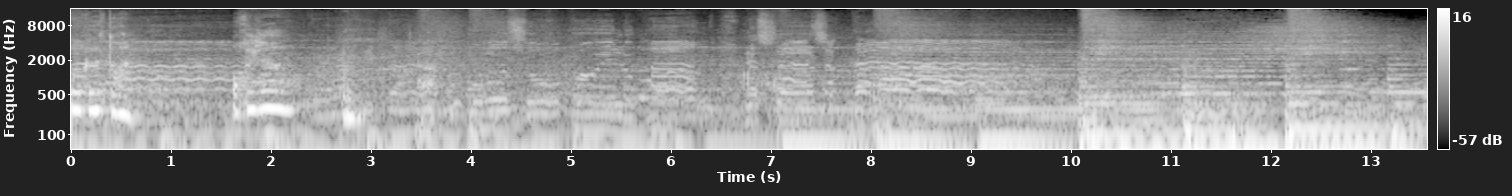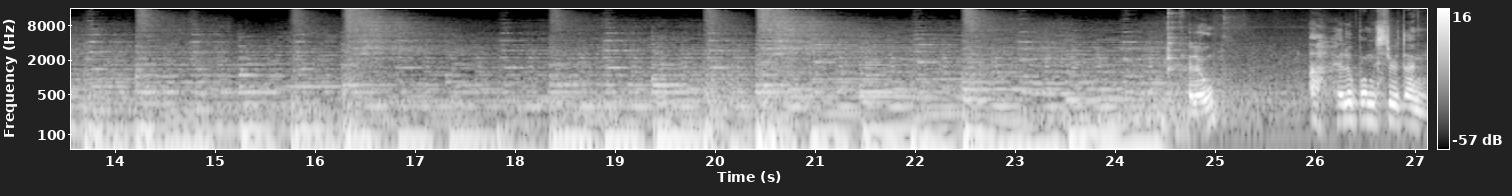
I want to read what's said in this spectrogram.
Matulog ka Tuhan. Okay lang. Hello? Ah, hello po, Mr. Tan.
